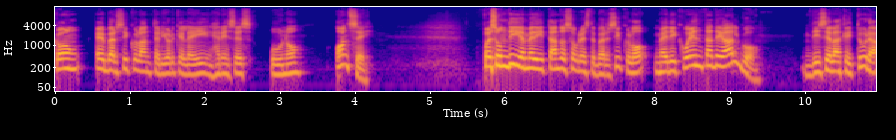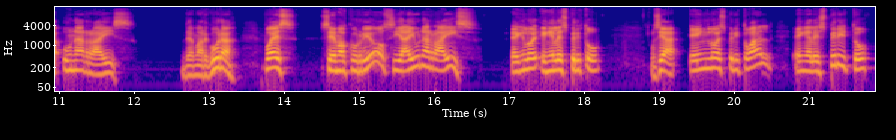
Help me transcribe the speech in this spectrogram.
con el versículo anterior que leí en Génesis 1, 11. Pues un día meditando sobre este versículo me di cuenta de algo. Dice la escritura, una raíz de amargura. Pues se me ocurrió, si hay una raíz en, el espíritu, o sea, en lo espiritual, en el espíritu,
